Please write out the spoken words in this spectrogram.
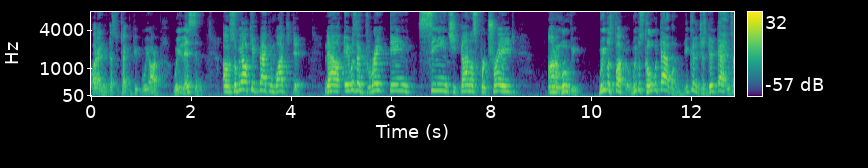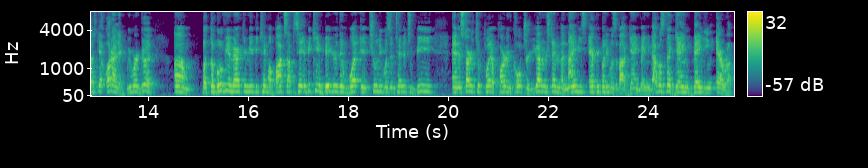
Orale, that's the type of people we are. We listen. Um, so we all kicked back and watched it. Now, it was a great thing seeing Chicanos portrayed on a movie. We was fucking, we was cool with that one. You could have just did that and so get orale. We were good. Um, but the movie American Me became a box office hit. It became bigger than what it truly was intended to be. And it started to play a part in culture. You got to understand in the 90s, everybody was about gang banging. That was the gang banging era.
